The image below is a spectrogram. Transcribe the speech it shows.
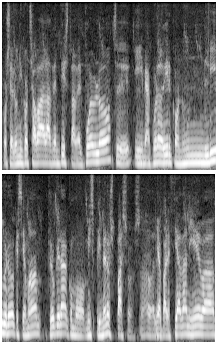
pues el único chaval adventista del pueblo, Sí. y me acuerdo de ir con un libro que se llamaba, creo que era como Mis primeros pasos, Ah, vale. y aparecía Dani y Eva,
